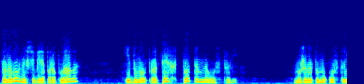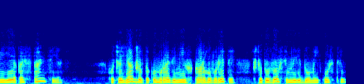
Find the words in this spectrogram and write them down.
то на вогнище біля пароплава і думав про те, хто там на острові. Може, на тому острові є якась станція? Хоча як же в такому разі міг Кар говорити, що то зовсім невідомий острів?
